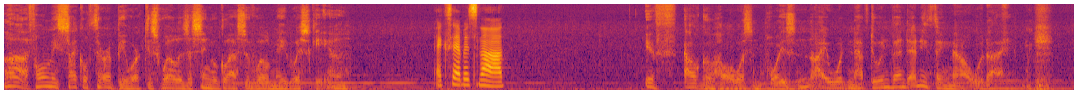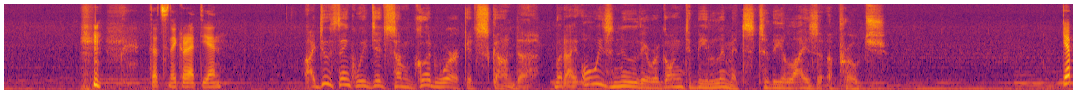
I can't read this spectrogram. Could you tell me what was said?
ah, if only psychotherapy worked as well as a single glass of well-made whiskey, huh? Except it's not. If alcohol wasn't poison, I wouldn't have to invent anything now, would I? That snicker at the end. I do think we did some good work at Skandha, but I always knew there were going to be limits to the Eliza approach. Yep.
